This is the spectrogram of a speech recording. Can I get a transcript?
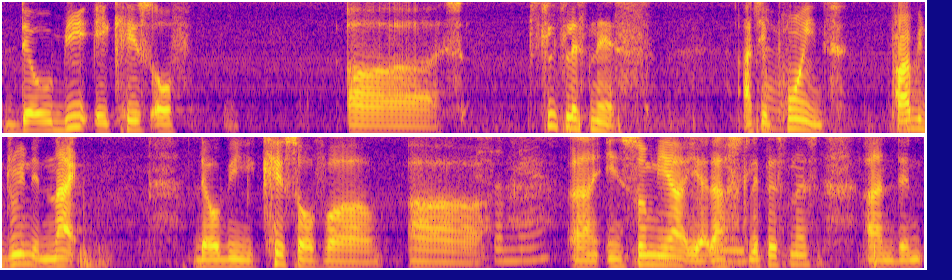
there will be a case of uh, sleeplessness at a point, probably during the night. There will be a case of uh, uh, Insomnia? uh, insomnia, yeah, that's sleeplessness, and then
